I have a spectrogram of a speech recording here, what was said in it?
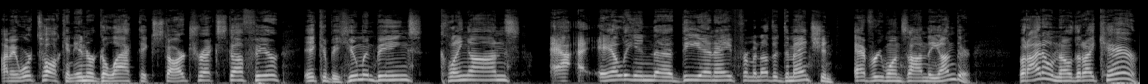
I mean, we're talking intergalactic Star Trek stuff here. It could be human beings, Klingons, a- alien uh, DNA from another dimension. Everyone's on the under. But I don't know that I care.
